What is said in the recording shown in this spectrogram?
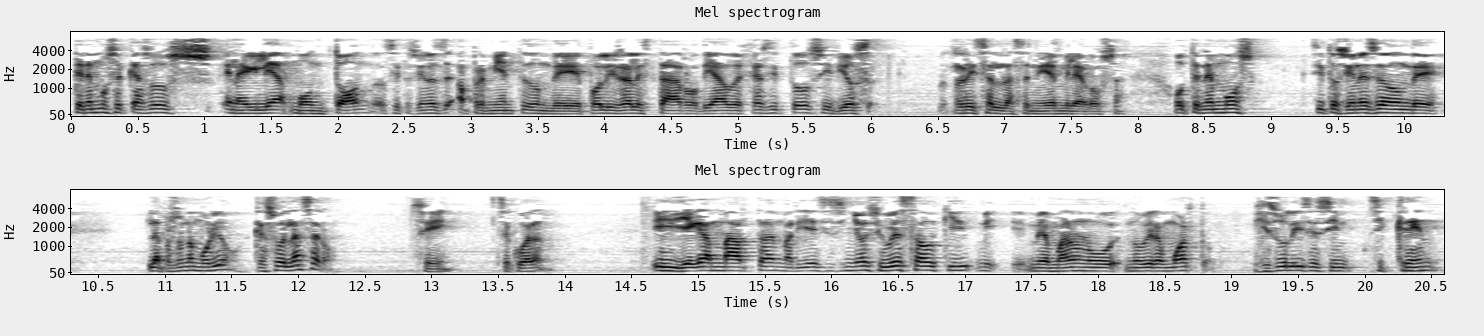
Tenemos casos en la Biblia, montón, situaciones apremiantes donde el pueblo Israel está rodeado de ejércitos y Dios realiza la sanidad milagrosa. O tenemos situaciones en donde la persona murió, caso de Lázaro, ¿sí? ¿Se acuerdan? Y llega Marta, María, y dice, Señor, si hubiera estado aquí, mi, hermano no, hubiera muerto. Y Jesús le dice, si, creen,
